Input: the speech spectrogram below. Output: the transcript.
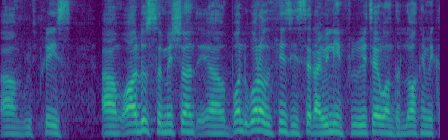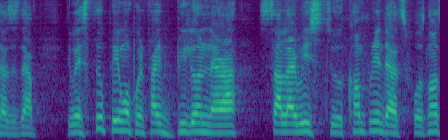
um, replace. Um, Audu's submission, uh, one, one of the things he said that really infuriated one of the law chemicals is that they were still paying 1.5 billion naira salaries to a company that was not,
